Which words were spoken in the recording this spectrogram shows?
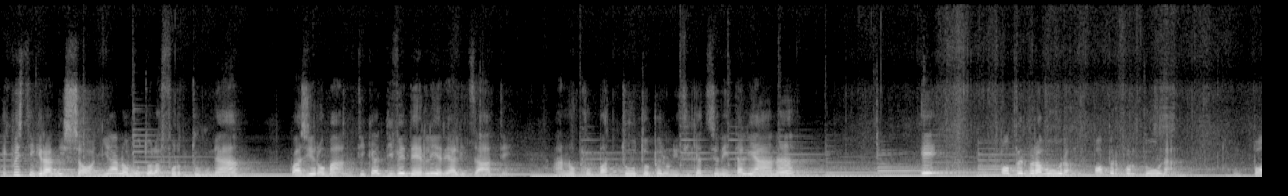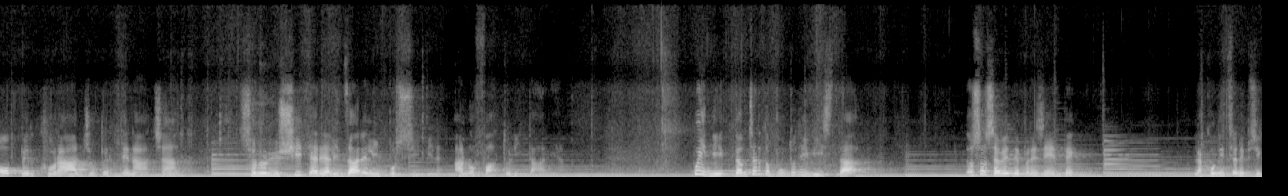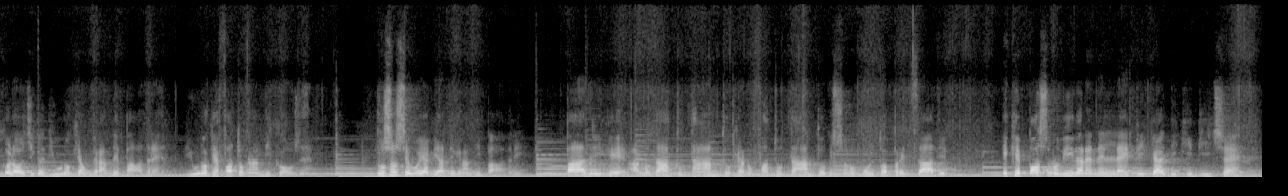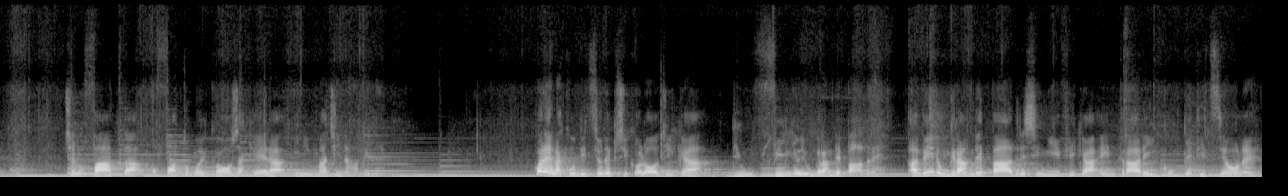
e questi grandi sogni hanno avuto la fortuna quasi romantica di vederli realizzati. Hanno combattuto per l'unificazione italiana e un po' per bravura, un po' per fortuna, un po' per coraggio, per tenacia, sono riusciti a realizzare l'impossibile. Hanno fatto l'Italia. Quindi, da un certo punto di vista, non so se avete presente la condizione psicologica di uno che ha un grande padre, di uno che ha fatto grandi cose. Non so se voi abbiate grandi padri, padri che hanno dato tanto, che hanno fatto tanto, che sono molto apprezzati e che possono vivere nell'epica di chi dice ce l'ho fatta, ho fatto qualcosa che era inimmaginabile. Qual è la condizione psicologica di un figlio di un grande padre? Avere un grande padre significa entrare in competizione,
